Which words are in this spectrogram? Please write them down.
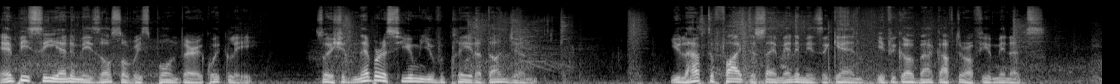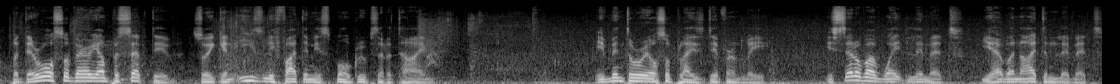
NPC enemies also respawn very quickly, so you should never assume you've cleared a dungeon. You'll have to fight the same enemies again if you go back after a few minutes. But they're also very unperceptive, so you can easily fight them in small groups at a time. Inventory also plays differently. Instead of a weight limit, you have an item limit.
